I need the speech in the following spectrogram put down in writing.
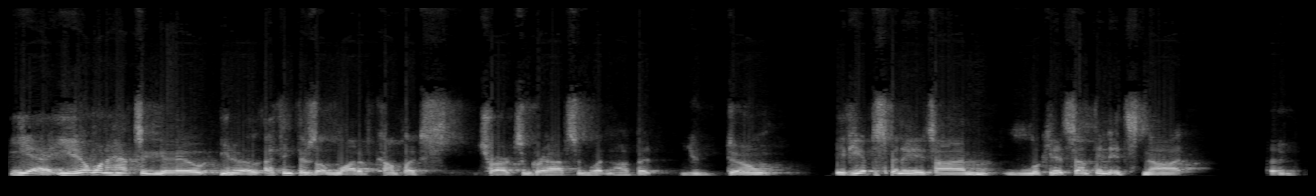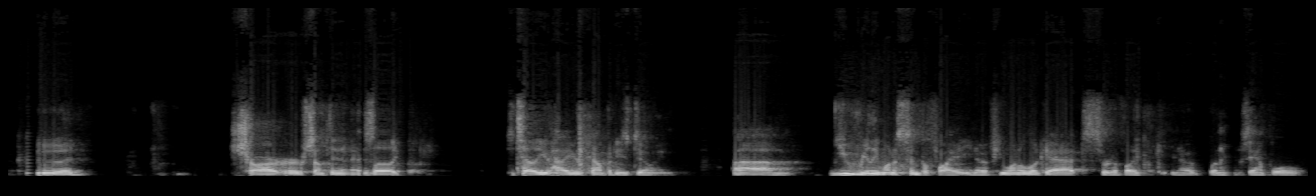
Yeah you don't want to have to go you know i think there's a lot of complex charts and graphs and whatnot but you don't if you have to spend any time looking at something it's not a good chart or something that's like to tell you how your company's doing. Um, you really want to simplify it. You know, if you want to look at sort of like, you know, one example,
